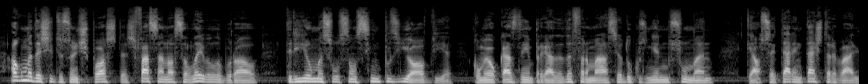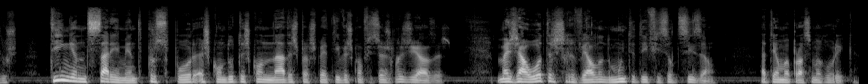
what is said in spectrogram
Alguma das situações expostas, face à nossa lei laboral, teria uma solução simples e óbvia, como é o caso da empregada da farmácia ou do cozinheiro muçulmano, que, ao aceitarem tais trabalhos, tinham necessariamente pressupor as condutas condenadas pelas respectivas confissões religiosas. Mas já outras se revelam de muita difícil decisão. Até uma próxima rubrica.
